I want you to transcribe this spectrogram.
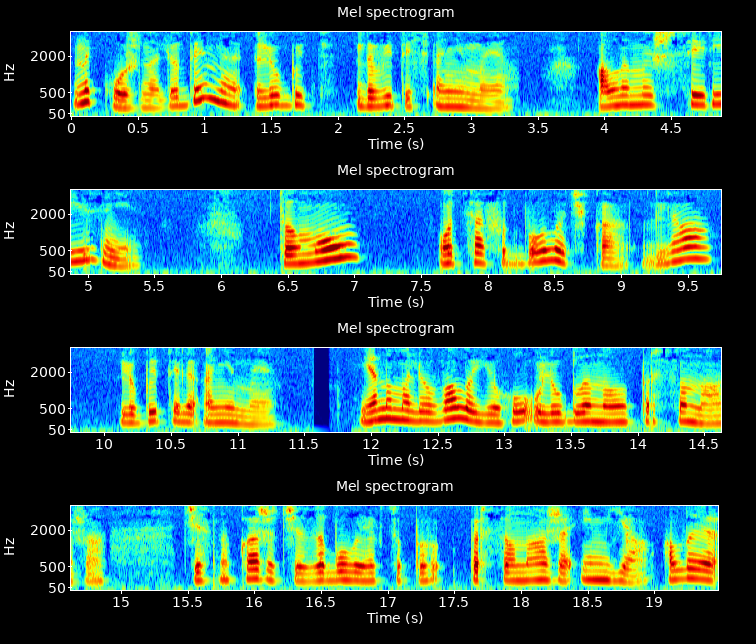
Не кожна людина любить дивитись аніме, але ми ж всі різні. Тому оця футболочка для любителя аніме. Я намалювала його улюбленого персонажа. Чесно кажучи, забула, як цього персонажа ім'я, але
